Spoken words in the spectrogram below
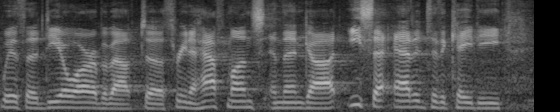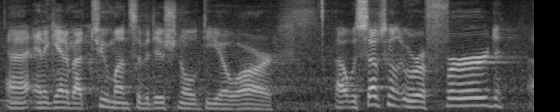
with a DOR of about uh, three and a half months, and then got ISA added to the KD, uh, and again about two months of additional DOR. Uh, was subsequently referred uh, uh,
